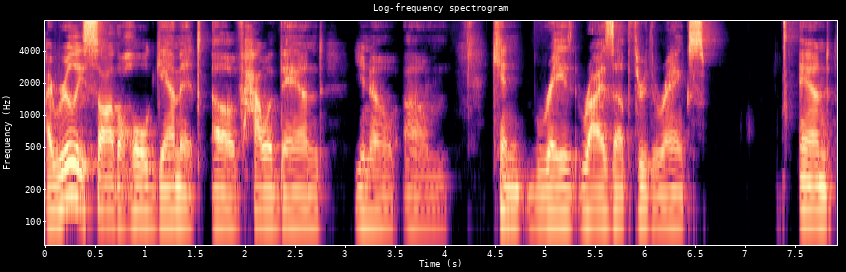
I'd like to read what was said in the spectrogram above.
I really saw the whole gamut of how a band you know um, can raise rise up through the ranks, and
